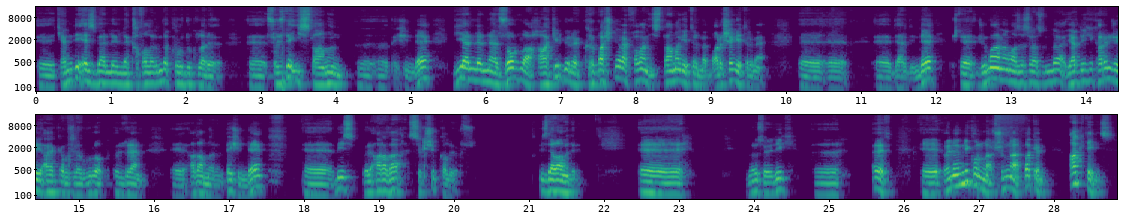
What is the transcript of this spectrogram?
e, kendi ezberleriyle kafalarında kurdukları e, sözde İslam'ın e, e, peşinde diğerlerine zorla hakir görerek, kırbaçlayarak falan İslam'a getirme, barışa getirme e, e, e, derdinde. İşte cuma namazı sırasında yerdeki karıncayı ayakkabısıyla vurup öldüren e, adamların peşinde e, biz böyle arada sıkışıp kalıyoruz. Biz devam edelim. E, bunları söyledik. E, evet. E, önemli konular şunlar. Bakın Akdeniz.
